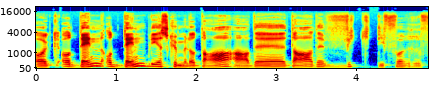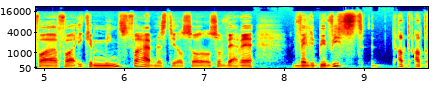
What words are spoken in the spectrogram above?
Og, og, den, og, den, blir skummel, og da er det, da er det viktig for, for, for, ikke minst for Amnesty også å være veldig bevisst at, at,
